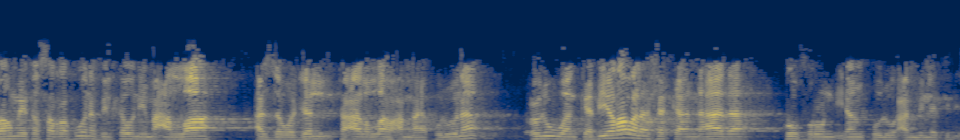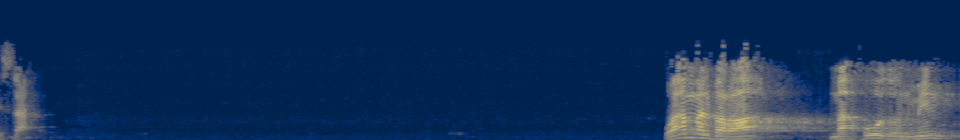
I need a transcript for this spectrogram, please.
فهم يتصرفون في الكون مع الله عز وجل تعالى الله عما يقولون علوا كبيرا ولا شك أن هذا كفر ينقل عن ملة الإسلام. وأما البراء مأخوذ من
